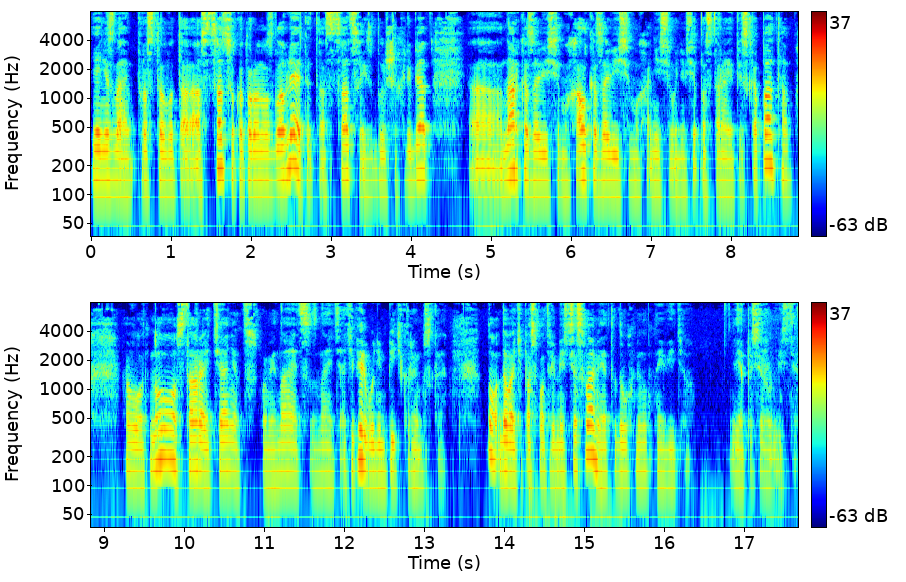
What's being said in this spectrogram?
Я не знаю, просто вот ассоциацию, которую он возглавляет, это ассоциация из бывших ребят, э, наркозависимых, алкозависимых. Они сегодня все пастора епископата. Вот. Но старое тянет, вспоминается, знаете. А теперь будем пить крымское. Ну, давайте посмотрим вместе с вами это двухминутное видео. Я посижу вместе.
